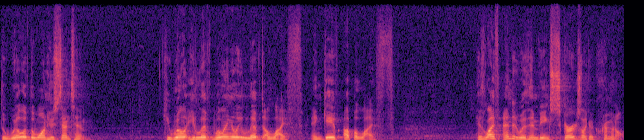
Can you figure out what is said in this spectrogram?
the will of the one who sent him. He, will, he willingly lived a life and gave up a life. His life ended with him being scourged like a criminal.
